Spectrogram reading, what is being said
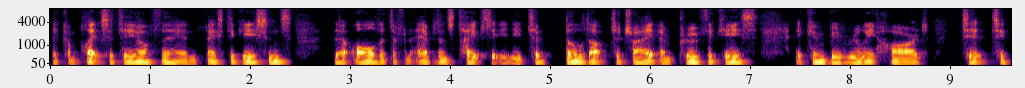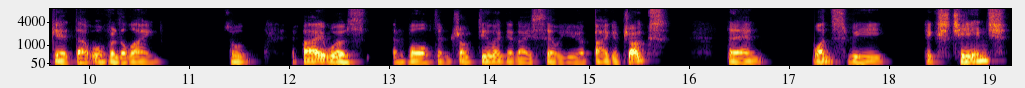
the complexity of the investigations, the all the different evidence types that you need to build up to try and prove the case, it can be really hard to to get that over the line. So if I was involved in drug dealing and I sell you a bag of drugs, then once we exchange,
